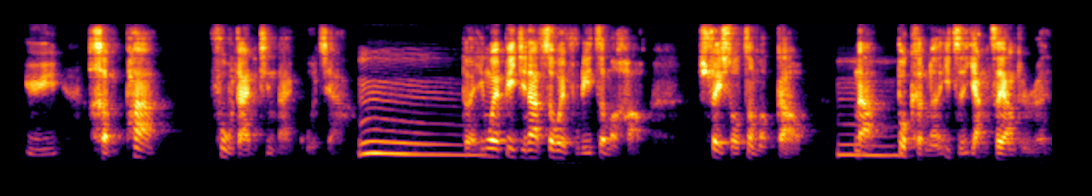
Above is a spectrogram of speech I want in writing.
于很怕负担进来国家。嗯，对，因为毕竟他社会福利这么好，税收这么高。那不可能一直养这样的人，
